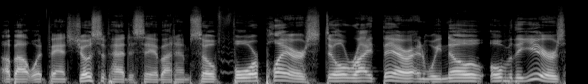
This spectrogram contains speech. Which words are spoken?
about what Vance Joseph had to say about him. So four players still right there, and we know over the years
